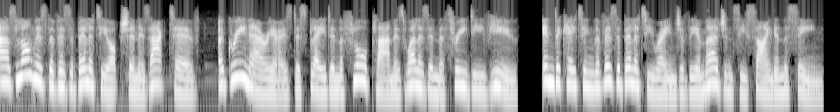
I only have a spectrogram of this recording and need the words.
As long as the visibility option is active, a green area is displayed in the floor plan as well as in the 3D view, indicating the visibility range of the emergency sign in the scene.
